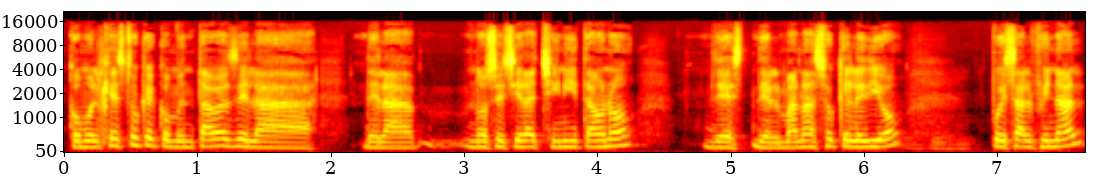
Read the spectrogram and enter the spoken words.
como el gesto que comentabas de la, de la no sé si era chinita o no, del manazo que le dio, pues al final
